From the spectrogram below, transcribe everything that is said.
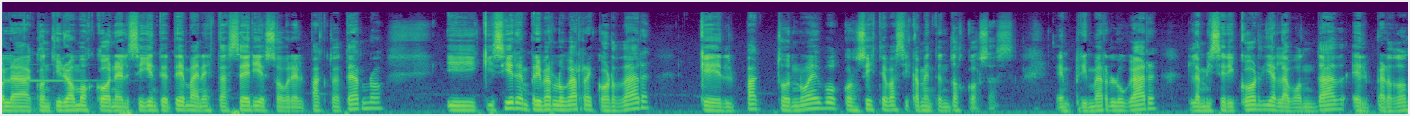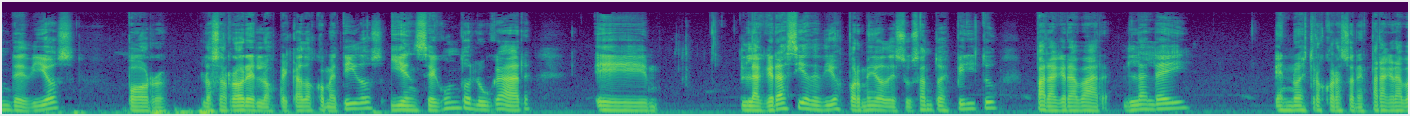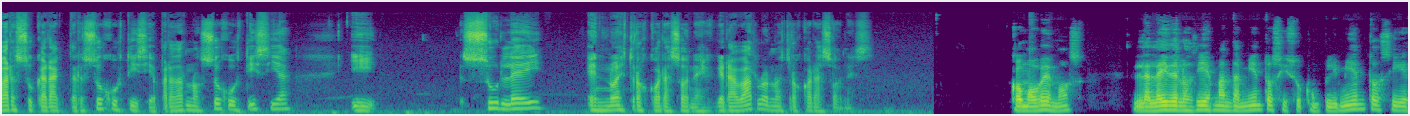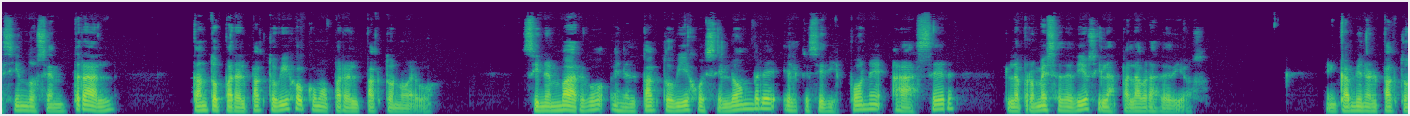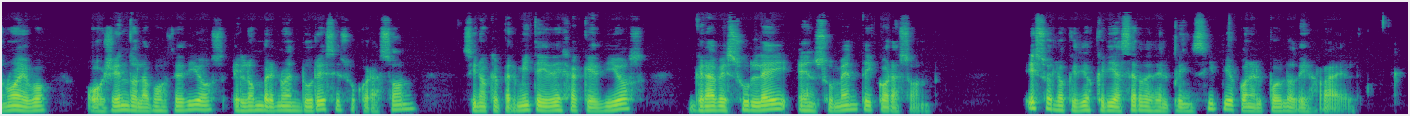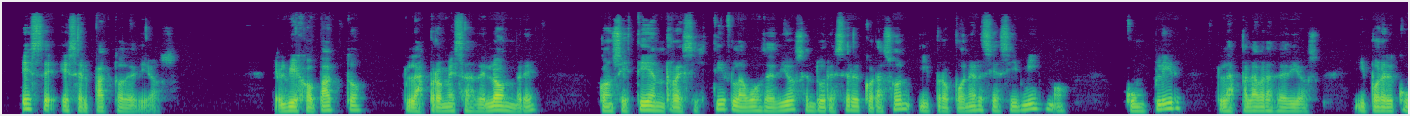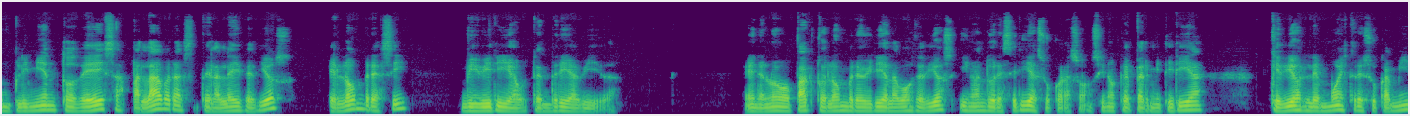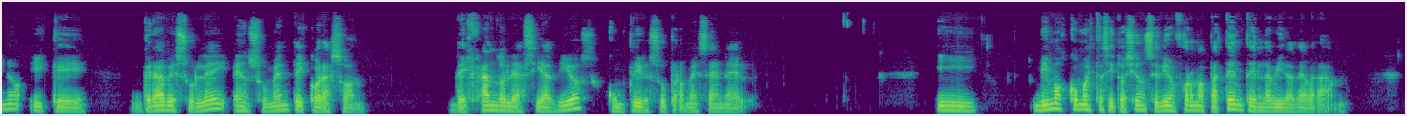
Hola, continuamos con el siguiente tema en esta serie sobre el pacto eterno y quisiera en primer lugar recordar que el pacto nuevo consiste básicamente en dos cosas. En primer lugar, la misericordia, la bondad, el perdón de Dios por los errores, los pecados cometidos y en segundo lugar, eh, la gracia de Dios por medio de su Santo Espíritu para grabar la ley en nuestros corazones, para grabar su carácter, su justicia, para darnos su justicia y su ley en nuestros corazones, grabarlo en nuestros corazones. Como vemos, la ley de los diez mandamientos y su cumplimiento sigue siendo central tanto para el pacto viejo como para el pacto nuevo. Sin embargo, en el pacto viejo es el hombre el que se dispone a hacer la promesa de Dios y las palabras de Dios. En cambio, en el pacto nuevo, oyendo la voz de Dios, el hombre no endurece su corazón, sino que permite y deja que Dios grabe su ley en su mente y corazón. Eso es lo que Dios quería hacer desde el principio con el pueblo de Israel. Ese es el pacto de Dios. El viejo pacto, las promesas del hombre, consistía en resistir la voz de Dios, endurecer el corazón y proponerse a sí mismo cumplir las palabras de Dios, y por el cumplimiento de esas palabras de la ley de Dios, el hombre así viviría o tendría vida. En el nuevo pacto el hombre oiría la voz de Dios y no endurecería su corazón, sino que permitiría que Dios le muestre su camino y que grabe su ley en su mente y corazón, dejándole así a Dios cumplir su promesa en él. Y vimos cómo esta situación se dio en forma patente en la vida de Abraham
